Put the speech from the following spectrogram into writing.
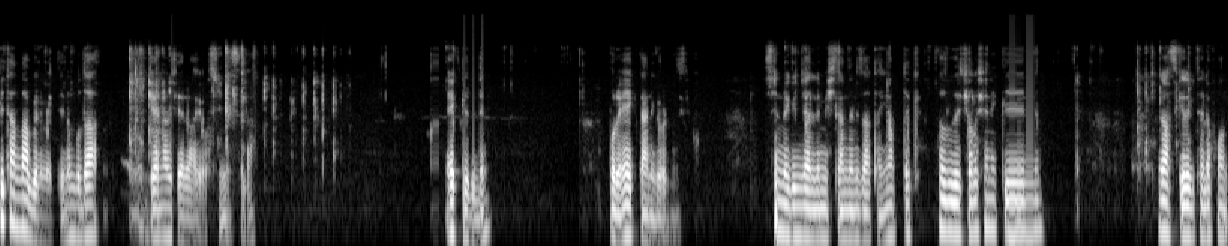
Bir tane daha bölüm ekleyelim. Bu da genel cerrahi olsun mesela. Ekle dedim. Buraya eklendi gördüğünüz gibi. Silme güncelleme işlemlerini zaten yaptık. Hızlıca çalışan ekleyelim. Rastgele bir telefon,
